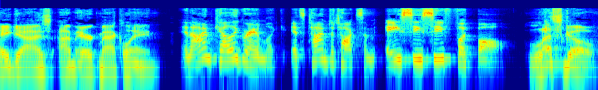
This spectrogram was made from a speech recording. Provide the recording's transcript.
Hey guys, I'm Eric Mac Lain. And I'm Kelly Gramlich. It's time to talk some ACC football. Let's go.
